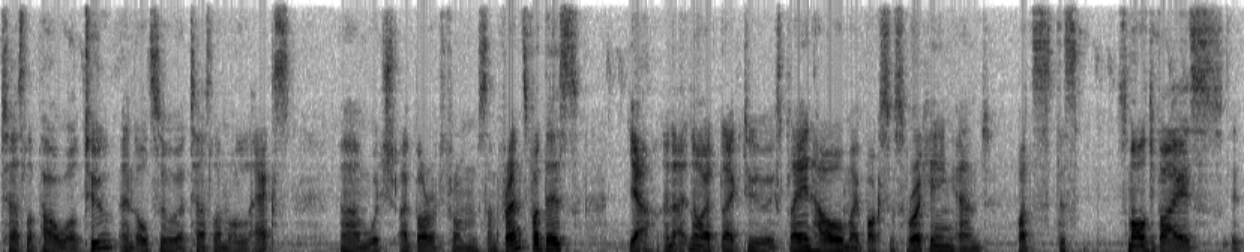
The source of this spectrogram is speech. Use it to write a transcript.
Tesla Powerwall 2 and also a Tesla Model X, um, which I borrowed from some friends for this. Yeah, and now I'd like to explain how my box is working and what's this small device, it,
